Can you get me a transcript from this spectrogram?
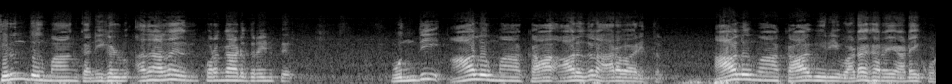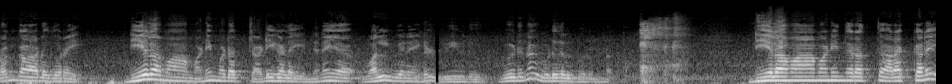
திருந்துமாங்கனிகள் அதனால தான் இதுக்கு குரங்காடுதுறைன்னு பேர். உந்தி ஆளுமா கா ஆளுதல் ஆரவாரித்தல். ஆளுமா காவிரி வடகரை அடை குரங்காடுதுறை. நீலமா மணிமடற்ற அடிகளை நினைய வல்வினைகள் வீடு. வீடுனா விடுதல் பெறும் நீலமாமணி நிறத்து அரக்கனை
